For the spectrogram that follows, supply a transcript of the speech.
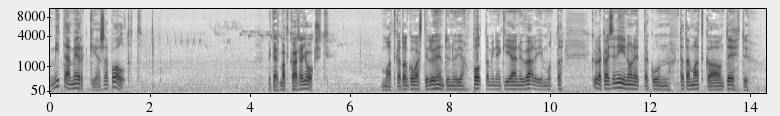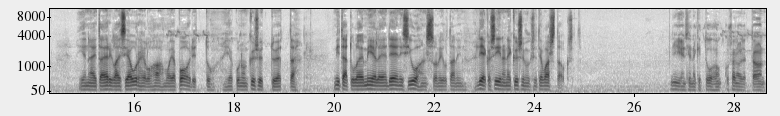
mitä merkkiä sä poltat? Mitäs matkaa sä juoksit? Matkat on kovasti lyhentynyt ja polttaminenkin jäänyt väliin, mutta kyllä kai se niin on, että kun tätä matkaa on tehty ja näitä erilaisia urheiluhahmoja pohdittu ja kun on kysytty, että mitä tulee mieleen Dennis Johanssonilta, niin liekö siinä ne kysymykset ja vastaukset? Niin, ensinnäkin tuohon, kun sanoit, että on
